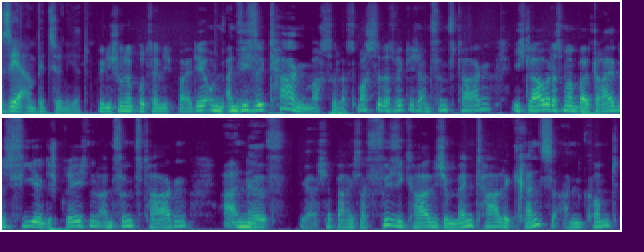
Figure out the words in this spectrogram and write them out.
sehr ambitioniert. Bin ich hundertprozentig bei dir. Und an wie vielen Tagen machst du das? Machst du das wirklich an fünf Tagen? Ich glaube, dass man bei drei bis vier Gesprächen an fünf Tagen an eine, ja, ich habe gar nicht gesagt, physikalische, mentale Grenze ankommt.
